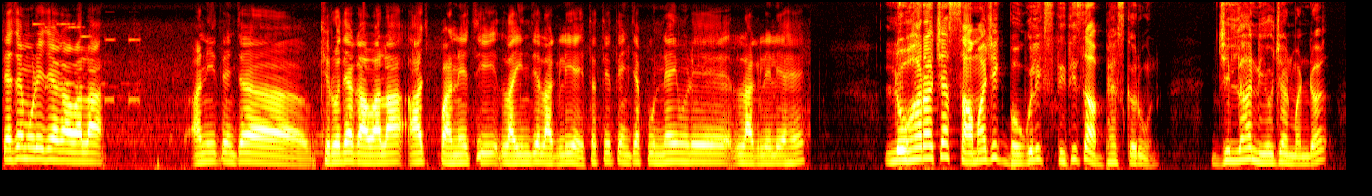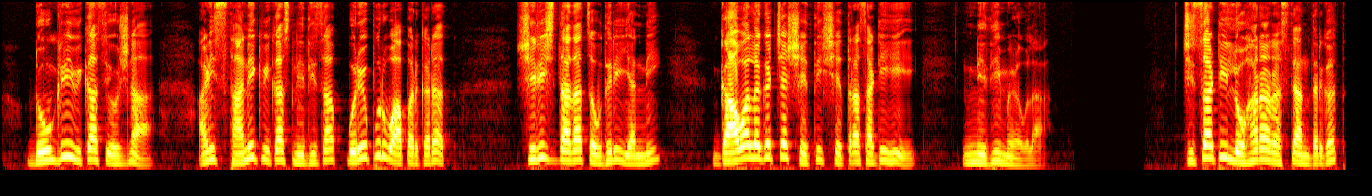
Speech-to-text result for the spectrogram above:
त्याच्यामुळे ज्या गावाला आणि त्यांच्या खिरोद्या गावाला आज पाण्याची लाईन जी लागली आहे तर ते त्यांच्या पुण्याईमुळे लागलेली आहे. लोहाराच्या सामाजिक भौगोलिक स्थितीचा अभ्यास करून जिल्हा नियोजन मंडळ डोंगरी विकास योजना आणि स्थानिक विकास निधीचा पुरेपूर वापर करत शिरीषदादा चौधरी यांनी गावालगतच्या शेती क्षेत्रासाठीही निधी मिळवला. चिचाटी लोहारा रस्त्याअंतर्गत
